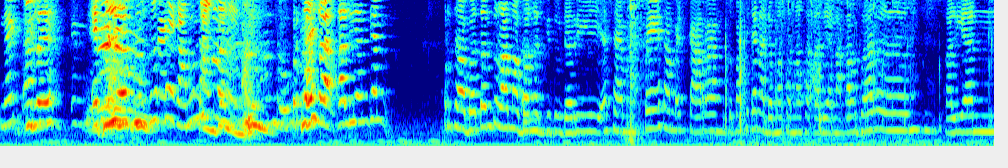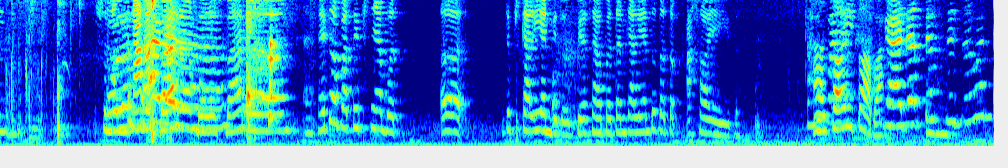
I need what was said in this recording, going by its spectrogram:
next Gila ya. Eh belum belum selesai kamu panjang. Pernah nggak kalian kan persahabatan tuh lama banget gitu dari SMP sampai sekarang tuh pasti kan ada masa-masa kalian nakal bareng, kalian seneng Bolos nangis bareng. bareng, bolos bareng. Nah itu apa tipsnya buat eh, tips kalian gitu biar sahabatan kalian tuh tetap asoy gitu. Asoy itu apa? Gak ada tips sih cuman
